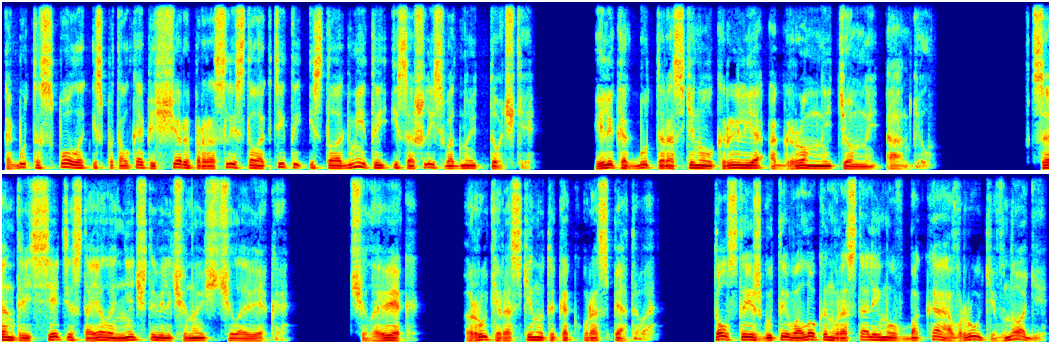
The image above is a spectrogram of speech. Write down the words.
Как будто с пола и с потолка пещеры проросли сталактиты и сталагмиты и сошлись в одной точке. Или как будто раскинул крылья огромный темный ангел. В центре сети стояло нечто величиной с человека. Человек. Руки раскинуты, как у распятого. Толстые жгуты волокон врастали ему в бока, в руки, в ноги.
